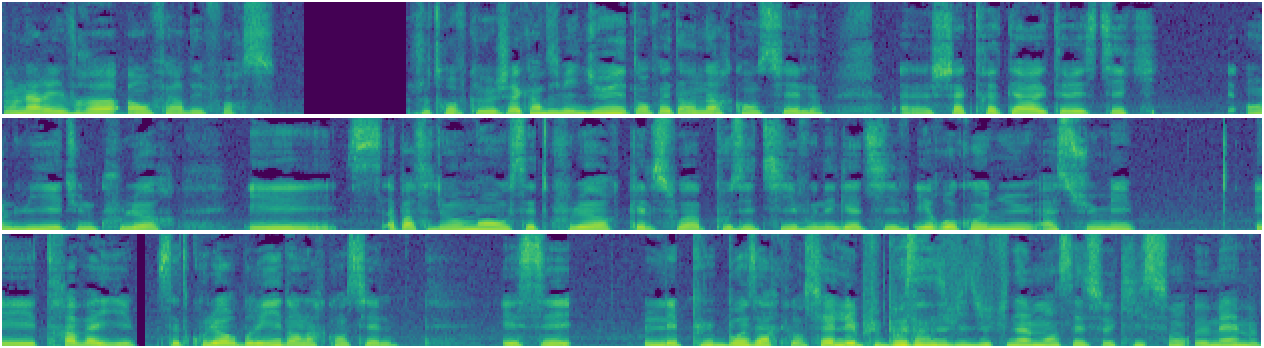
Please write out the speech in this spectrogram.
on arrivera à en faire des forces. Je trouve que chaque individu est en fait un arc-en-ciel. Euh, chaque trait de caractéristique en lui est une couleur. Et à partir du moment où cette couleur, qu'elle soit positive ou négative, est reconnue, assumée et travaillée, cette couleur brille dans l'arc-en-ciel. Et c'est les plus beaux arcs-en-ciel, les plus beaux individus finalement, c'est ceux qui sont eux-mêmes.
